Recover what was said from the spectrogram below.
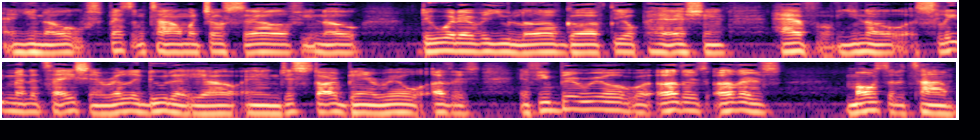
and you know, spend some time with yourself. You know, do whatever you love. Go after your passion. Have you know sleep meditation. Really do that, y'all, and just start being real with others. If you be real with others, others most of the time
